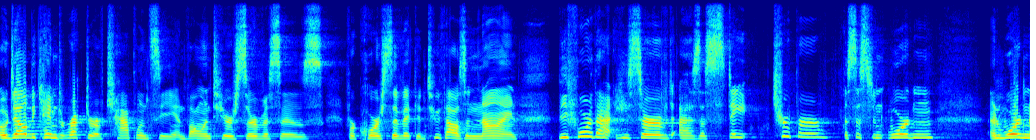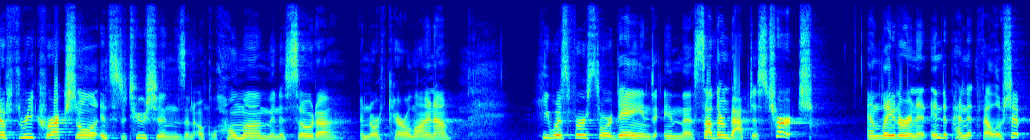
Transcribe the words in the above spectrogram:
Odell became director of chaplaincy and volunteer services for CoreCivic in 2009. Before that, he served as a state trooper, assistant warden, and warden of three correctional institutions in Oklahoma, Minnesota, and North Carolina. He was first ordained in the Southern Baptist Church and later in an independent fellowship.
